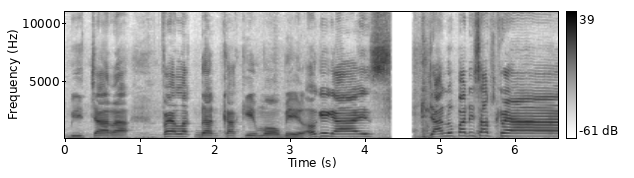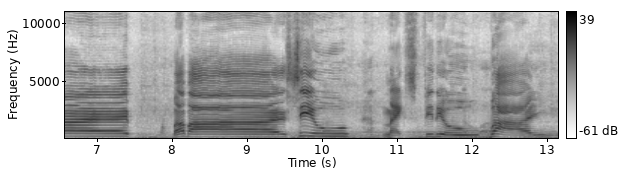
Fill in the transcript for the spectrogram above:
bicara velg dan kaki mobil. Oke okay, guys, jangan lupa di subscribe. Bye bye. See you next video. Bye.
